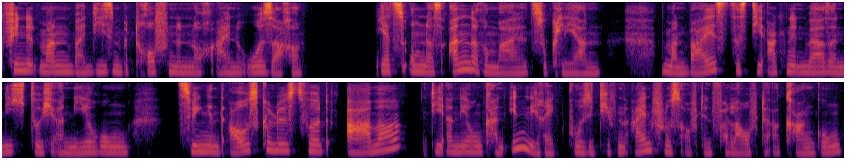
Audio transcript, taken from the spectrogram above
findet man bei diesen Betroffenen noch eine Ursache. Jetzt, um das andere mal zu klären. Man weiß, dass die Akne inversa nicht durch Ernährung zwingend ausgelöst wird, aber die Ernährung kann indirekt positiven Einfluss auf den Verlauf der Erkrankung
